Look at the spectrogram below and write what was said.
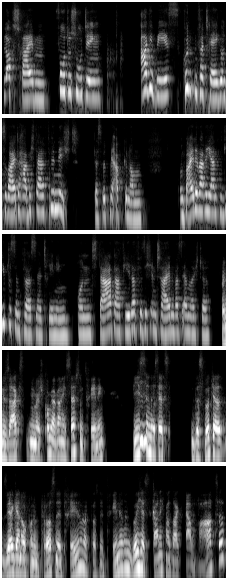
Blogs schreiben, Fotoshooting, AGBs, Kundenverträge und so weiter habe ich dafür nicht. Das wird mir abgenommen. Und beide Varianten gibt es im Personal Training. Und da darf jeder für sich entscheiden, was er möchte. Wenn du sagst, ich komme ja gar nicht selbst im Training, wie ist denn das jetzt? Das wird ja sehr gerne auch von einem Personal Trainer oder Personal Trainerin, würde ich jetzt gar nicht mal sagen, erwartet.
